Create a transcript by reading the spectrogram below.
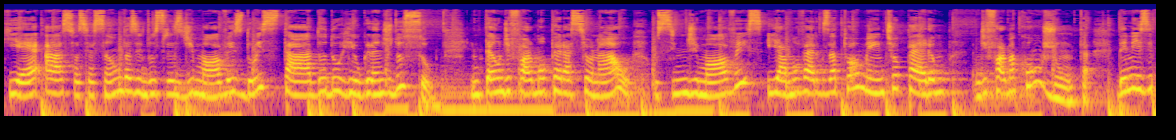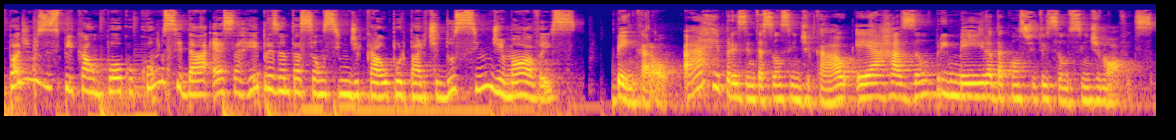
que é a Associação das Indústrias de Imóveis do Estado do Rio Grande do Sul. Então, de forma operacional, o Sindimóveis e a Moverdes atualmente operam de forma conjunta. Denise, pode nos explicar um pouco como se dá essa representação sindical por parte do Sindimóveis? Bem, Carol, a representação sindical é a razão primeira da constituição do Sindimóveis.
